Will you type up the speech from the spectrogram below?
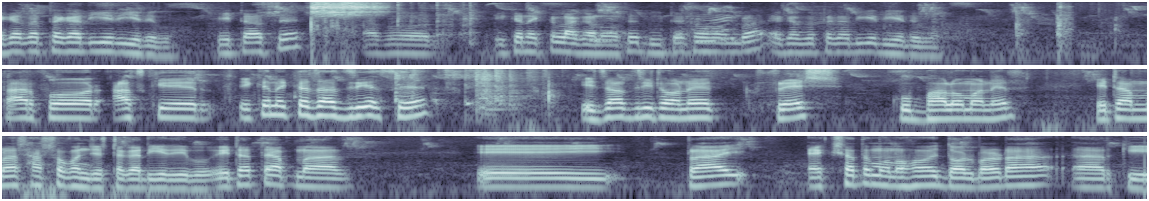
এক হাজার টাকা দিয়ে দিয়ে দেবো। এটা আছে তারপর এখানে একটা লাগানো আছে, দুইটা সহ আমরা এক হাজার টাকা দিয়ে দিয়ে দেবো। তারপর আজকের এখানে একটা জাজরি আছে। এই জাজরিটা অনেক ফ্রেশ, খুব ভালো মানের। এটা আমরা সাতশো পঞ্চাশ টাকা দিয়ে দিব। এটাতে আপনার এই প্রায় একসাথে মনে হয় দশ বারোটা আর কি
